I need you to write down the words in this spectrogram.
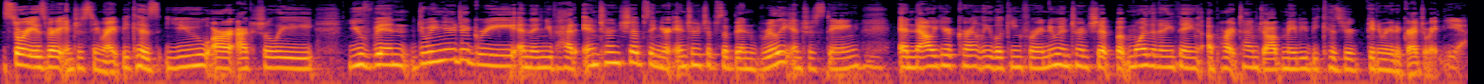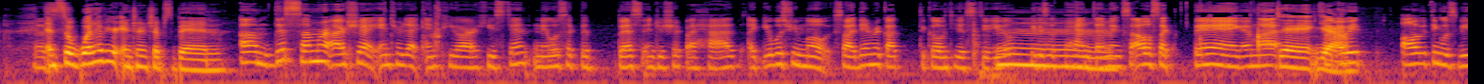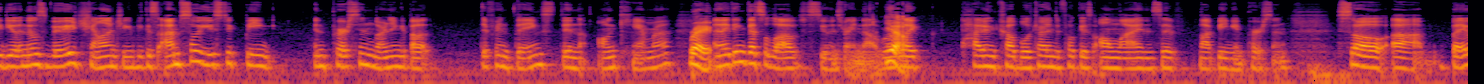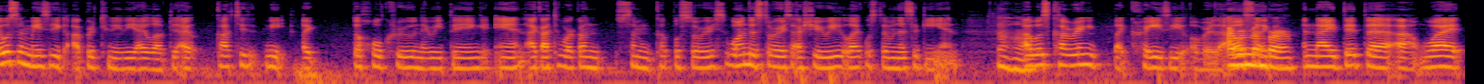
story is very interesting, right? Because you are actually you've been doing your degree and then you've had internships and your internships have been really interesting mm-hmm. and now you're currently looking for a new internship, but more than anything a part-time job maybe because you're getting ready to graduate. Yeah. And so what have your internships been? Um this summer actually I entered at NPR Houston and it was like the best internship I had. Like it was remote, so I never got to go into the studio mm. because of the pandemic. So I was like, dang, I'm not. Dang, yeah. So every all everything was video and it was very challenging because I'm so used to being in person learning about different things than on camera. Right. And I think that's a lot of students right now. We're yeah. like having trouble trying to focus online instead of not being in person. So, um, but it was an amazing opportunity. I loved it. I got to meet like the whole crew and everything, and I got to work on some couple stories. One of the stories I actually really liked was the Vanessa Guillen uh-huh. I was covering like crazy over that. I, I remember. Like, and I did the uh, what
